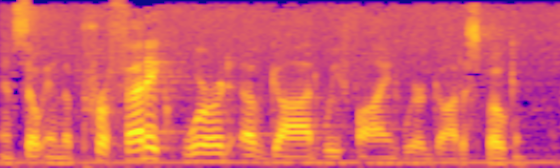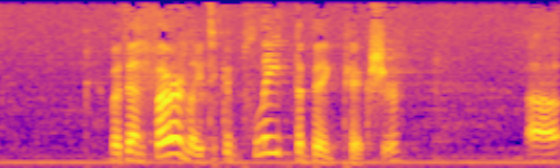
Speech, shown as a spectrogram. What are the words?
And so in the prophetic word of God, we find where God has spoken. But then, thirdly, to complete the big picture, uh,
